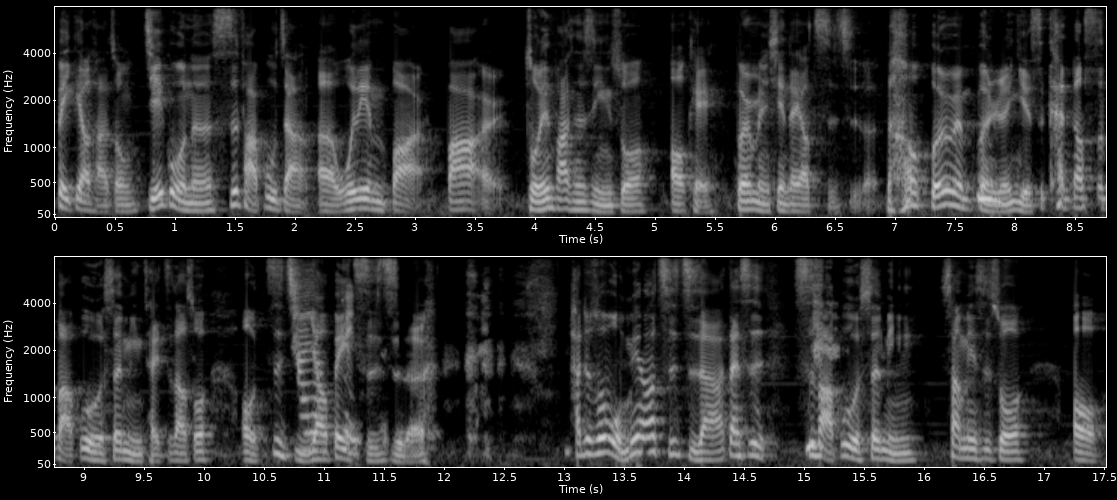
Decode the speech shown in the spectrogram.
被调查中。嗯、结果呢，司法部长呃 William Barr 巴尔昨天发生事情说，OK，Berman 现在要辞职了。然后 Berman 本人也是看到司法部的声明才知道说，哦，自己要被辞职了。他 就说我没有要辞职啊，但是司法部的声明上面是说。哦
